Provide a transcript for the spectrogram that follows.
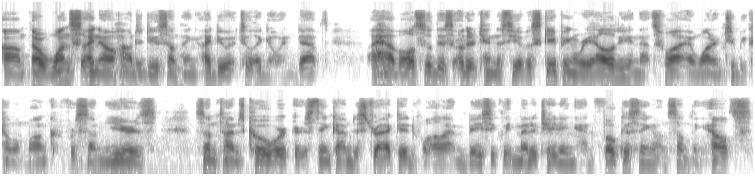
Um, or once I know how to do something, I do it till I go in depth. I have also this other tendency of escaping reality, and that's why I wanted to become a monk for some years. Sometimes coworkers think I'm distracted while I'm basically meditating and focusing on something else.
